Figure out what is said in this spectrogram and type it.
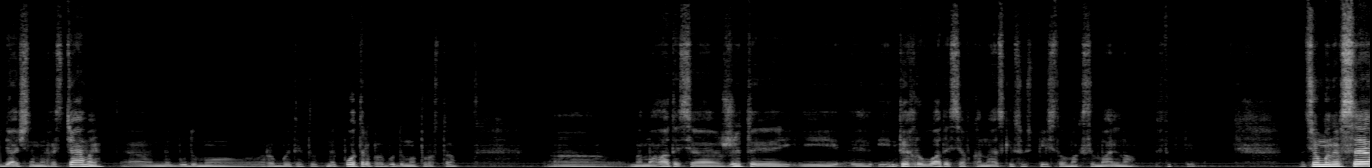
вдячними гостями. Е, Не будемо робити тут непотреб, а будемо просто е, намагатися жити і інтегруватися в канадське суспільство максимально ефективно. На цьому не все.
